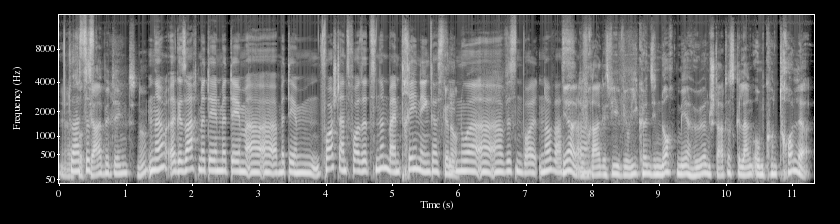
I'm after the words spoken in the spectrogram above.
Ja, du hast sozialbedingt, ne? ne? gesagt mit den mit dem äh, äh, mit dem Vorstandsvorsitzenden beim Training, dass genau. die nur äh, äh, wissen wollten, ne, was. Ja, die äh, Frage ist, wie, wie, wie können sie noch mehr höheren Status gelangen, um Kontrolle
